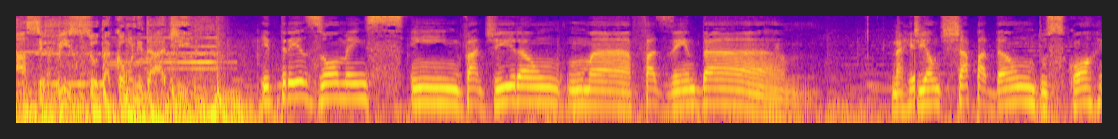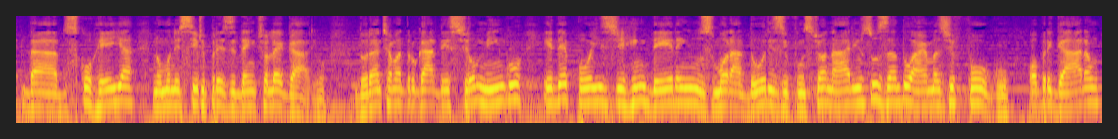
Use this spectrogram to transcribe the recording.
a serviço da comunidade. E três homens invadiram uma fazenda na região de Chapadão dos, Cor... da... dos Correia, no município de Presidente Olegário, durante a madrugada deste domingo e depois de renderem os moradores e funcionários usando armas de fogo. Obrigaram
